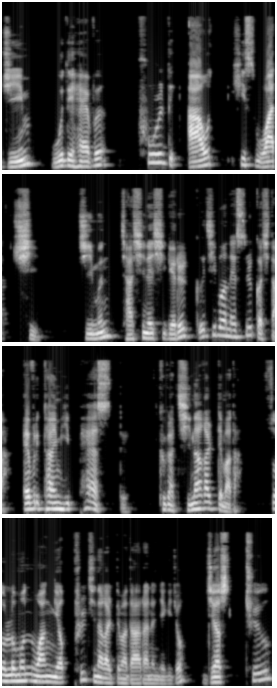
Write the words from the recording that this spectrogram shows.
Jim would have pulled out his watch. 짐은 자신의 시계를 끄집어냈을 것이다. Every time he passed. 그가 지나갈 때마다 솔로몬 왕 옆을 지나갈 때마다 라는 얘기죠. Just to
